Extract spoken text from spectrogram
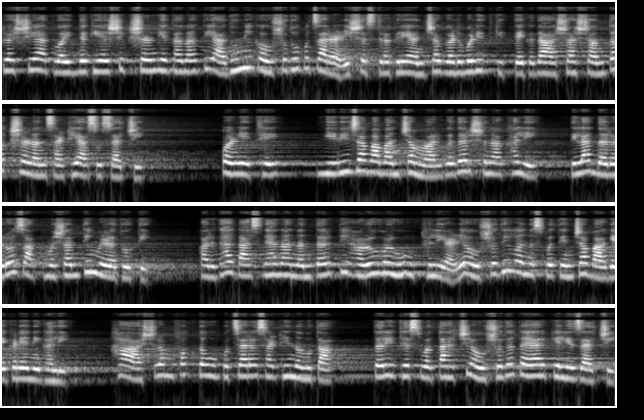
रशियात वैद्यकीय शिक्षण घेताना ती आधुनिक औषधोपचार आणि शस्त्रक्रियांच्या गडबडीत कित्येकदा अशा शांत क्षणांसाठी असुसाची पण इथे गिरिजा बाबांच्या मार्गदर्शनाखाली तिला दररोज आत्मशांती मिळत होती. अर्धा तास ध्यानानंतर ती हळूहळू उठली आणि औषधी वनस्पतींच्या बागेकडे निघाली. हा आश्रम फक्त उपचारासाठी नव्हता तर इथे स्वतःची औषधं तयार केली जायची.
